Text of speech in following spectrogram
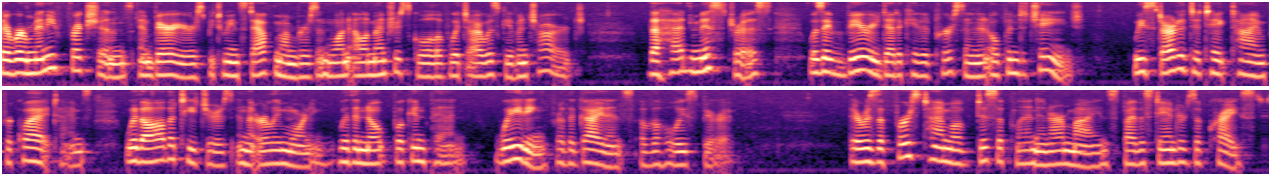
There were many frictions and barriers between staff members in one elementary school of which I was given charge. The head mistress was a very dedicated person and open to change. We started to take time for quiet times with all the teachers in the early morning with a notebook and pen, waiting for the guidance of the Holy Spirit. There was the first time of discipline in our minds by the standards of Christ.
